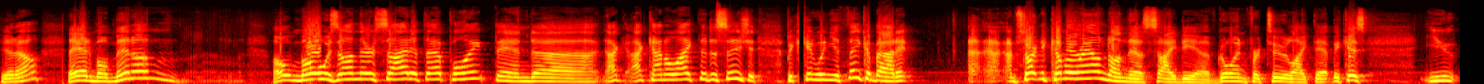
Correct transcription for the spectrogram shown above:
You know, they had momentum old Mo was on their side at that point, and uh, I, I kind of like the decision because when you think about it, I, I'm starting to come around on this idea of going for two like that because you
